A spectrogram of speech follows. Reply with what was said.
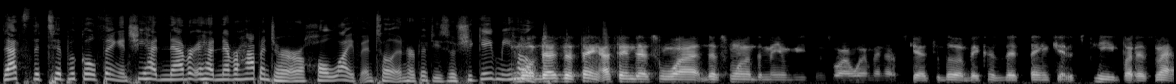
that's the typical thing and she had never it had never happened to her her whole life until in her 50s. So she gave me hope. Well, that's the thing. I think that's why that's one of the main reasons why women are scared to do it because they think it's pee, but it's not.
